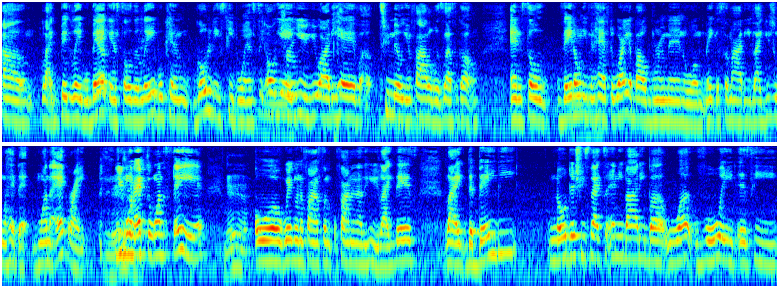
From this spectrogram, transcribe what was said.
Um, like big label backing, so the label can go to these people and see, oh yeah, True. you you already have uh, two million followers, let's go and so they don't even have to worry about grooming or making somebody like you just gonna have to want to act right. Yeah. You're gonna have to want to stay here, Yeah. or we're gonna find some find another you. Like there's like DaBaby. No disrespect to anybody, but what void is he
